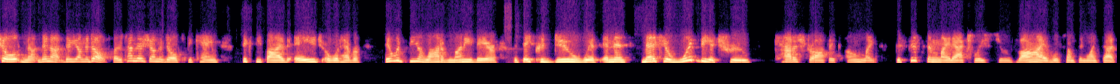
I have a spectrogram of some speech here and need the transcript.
children they're not they're young adults. By the time those young adults became 65 age or whatever there would be a lot of money there that they could do with, and then Medicare would be a true catastrophic only. The system might actually survive with something like that.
